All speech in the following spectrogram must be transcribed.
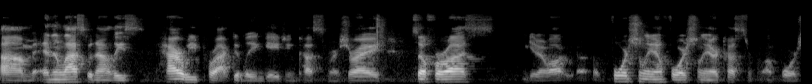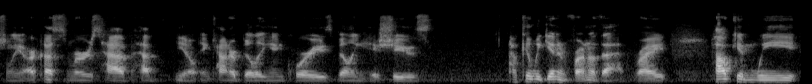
Um, and then last but not least, how are we proactively engaging customers, right? So for us, you know, fortunately, unfortunately, our customer, unfortunately, our customers have have you know encountered billing inquiries, billing issues. How can we get in front of that, right? How can we,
